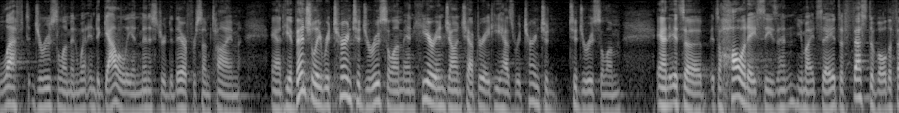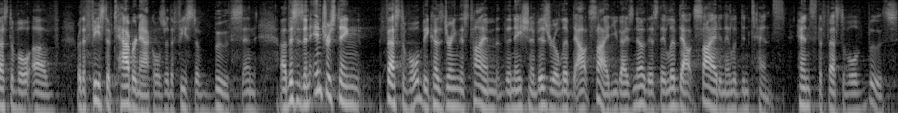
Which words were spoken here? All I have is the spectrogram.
left Jerusalem and went into Galilee and ministered there for some time. And he eventually returned to Jerusalem, and here in John chapter 8, he has returned to, to Jerusalem and it's a, it's a holiday season, you might say. It's a festival, the festival of, or the Feast of Tabernacles, or the Feast of Booths. And uh, this is an interesting festival because during this time, the nation of Israel lived outside. You guys know this. They lived outside and they lived in tents, hence the Festival of Booths.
